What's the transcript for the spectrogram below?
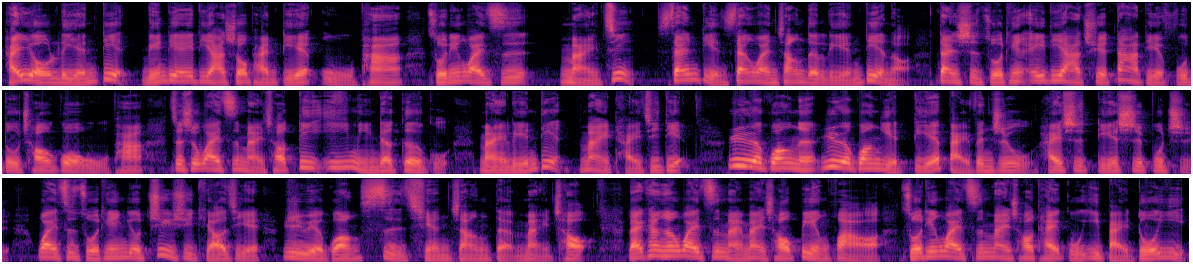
还有联电，联电 ADR 收盘跌五趴，昨天外资。买进三点三万张的联电哦，但是昨天 ADR 却大跌幅度超过五趴，这是外资买超第一名的个股，买联电卖台积电。日月光呢，日月光也跌百分之五，还是跌势不止。外资昨天又继续调节日月光四千张的卖超，来看看外资买卖超变化哦。昨天外资卖超台股一百多亿，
